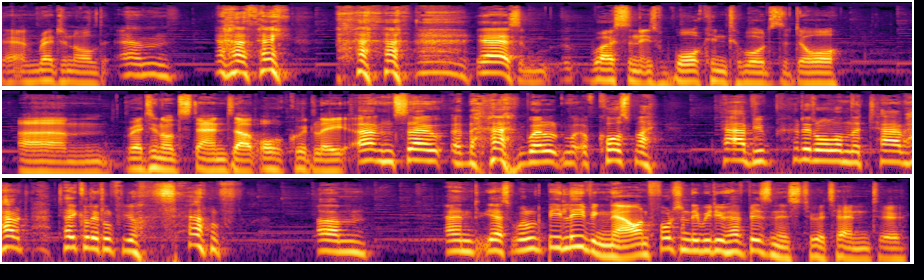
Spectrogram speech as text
and Reginald, um, thank. yes, Worston is walking towards the door. Um, Reginald stands up awkwardly. Um, so, well, of course, my tab. You put it all on the tab. Have take a little for yourself. Um, and yes, we'll be leaving now. Unfortunately, we do have business to attend to.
